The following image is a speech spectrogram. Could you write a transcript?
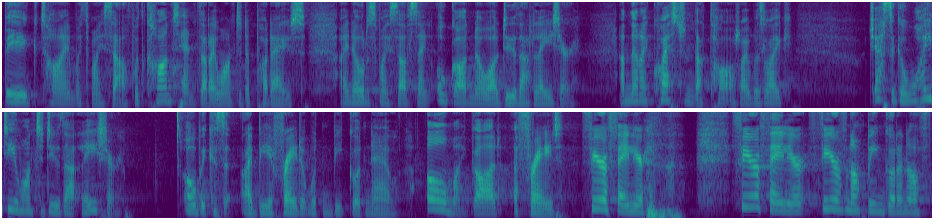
big time with myself, with content that I wanted to put out. I noticed myself saying, Oh God, no, I'll do that later. And then I questioned that thought. I was like, Jessica, why do you want to do that later? Oh, because I'd be afraid it wouldn't be good now. Oh my God, afraid. Fear of failure. fear of failure, fear of not being good enough,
